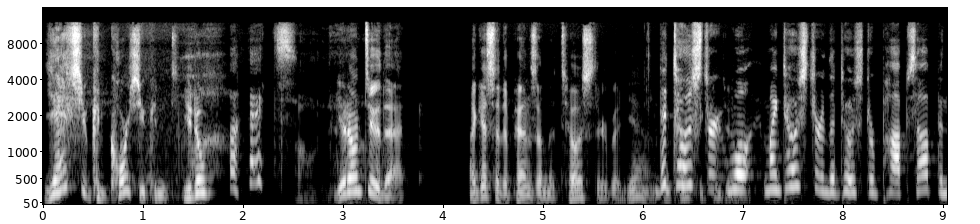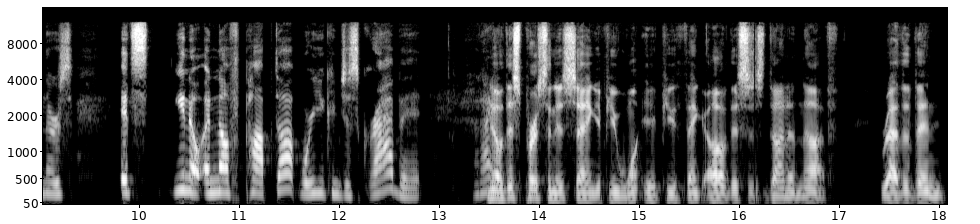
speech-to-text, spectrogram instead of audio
Yes, you can. Of course, you can. You don't. What? Oh, no. You don't do that. I guess it depends on the toaster, but yeah. The of course toaster, can do well, my toaster, the toaster pops up and there's, it's, you know, enough popped up where you can just grab it. But I, No, this person is saying if you want, if you think, oh, this is done enough, rather than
